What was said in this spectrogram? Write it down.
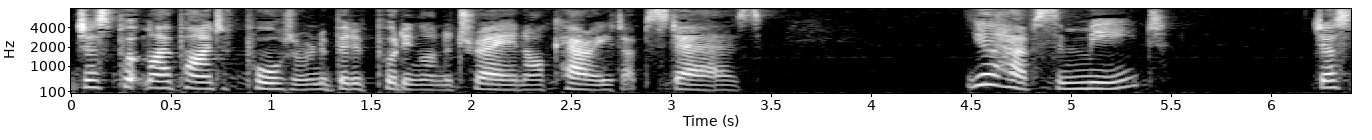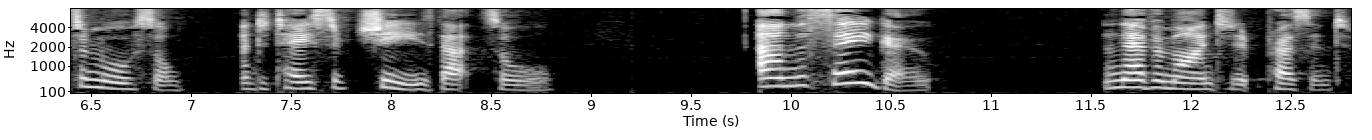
just put my pint of porter and a bit of pudding on a tray, and I'll carry it up stairs." "You'll have some meat?" "Just a morsel, and a taste of cheese, that's all." "And the sago?" "Never mind it at present;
